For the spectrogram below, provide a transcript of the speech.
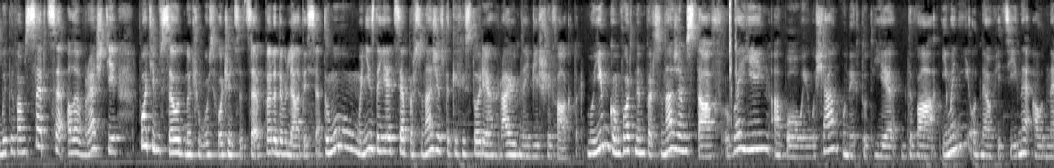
розбити вам серце, але врешті потім все одно чомусь хочеться це передивлятися. Тому мені здається, персонажі в таких історіях грають найбільший фактор. Моїм комфортним персонажем став Вейїн або Вейвуша. У них тут є два імені: одне офіційне, а одне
